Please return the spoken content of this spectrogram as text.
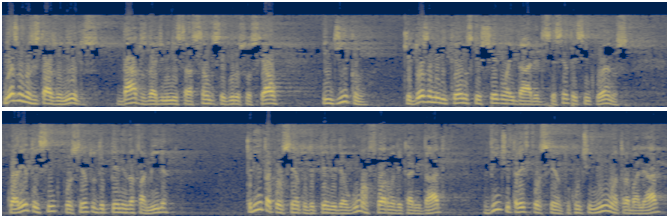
Mesmo nos Estados Unidos, dados da Administração do Seguro Social indicam que dos americanos que chegam à idade de 65 anos, 45% dependem da família, 30% dependem de alguma forma de caridade, 23% continuam a trabalhar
